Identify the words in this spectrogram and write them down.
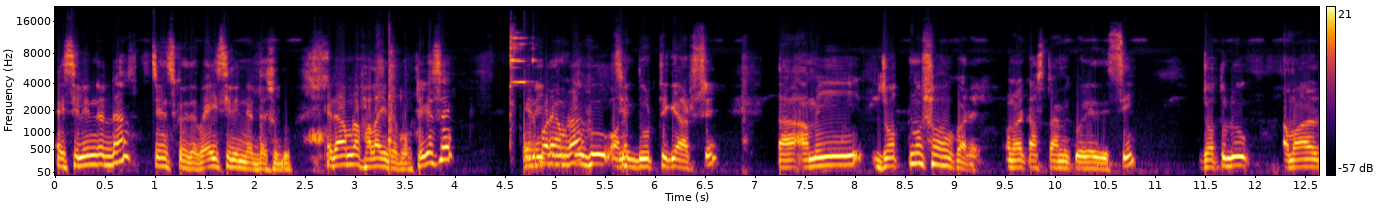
এই সিলিন্ডারটা চেঞ্জ করে দেবো এই সিলিন্ডারটা শুধু। এটা আমরা ফালাই দেবো ঠিক আছে? এরপরে আমরা অনেক দূর থেকে আসছে তা আমি যত্ন সহকারে ওনার কাজটা আমি করে দিচ্ছি। যতটুক আমার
